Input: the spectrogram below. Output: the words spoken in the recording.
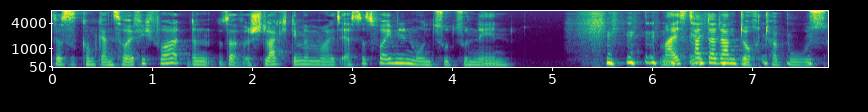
das kommt ganz häufig vor, dann schlage ich dem immer als erstes vor, ihm den Mund zuzunähen. Meist hat er dann doch Tabus.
